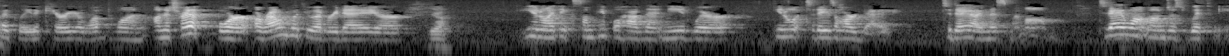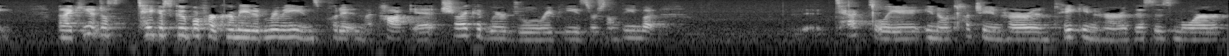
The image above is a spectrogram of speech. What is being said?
perfectly to carry your loved one on a trip or around with you every day or Yeah. you know, I think some people have that need where, you know what, today's a hard day. Today I miss my mom. Today I want mom just with me. And I can't just take a scoop of her cremated remains, put it in my pocket. Sure, I could wear a jewelry piece or something, but tactily, you know, touching her and taking her, this is more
